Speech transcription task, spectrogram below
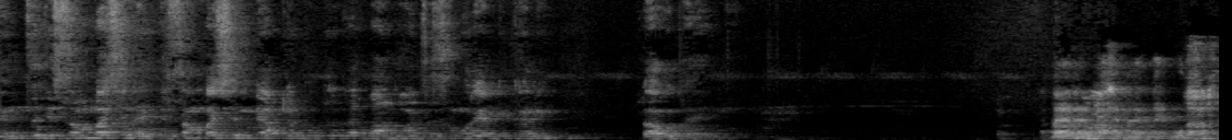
यांचं जे संभाषण आहे ते संभाषण मी आपल्या पत्रकार बांधवांच्या समोर या ठिकाणी लावत आहे. नाही नाही नाही, नाही नाही.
